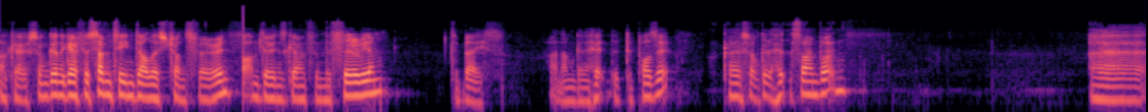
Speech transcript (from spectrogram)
Okay, so I'm going to go for $17 transferring. What I'm doing is going from Ethereum to base. And I'm going to hit the deposit. Okay, so I'm going to hit the sign button. Uh,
